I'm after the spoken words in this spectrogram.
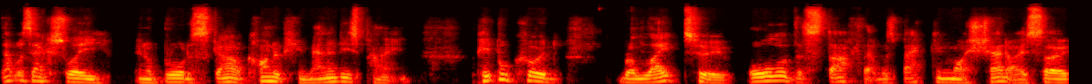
that was actually in a broader scale kind of humanity's pain people could relate to all of the stuff that was back in my shadow. So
